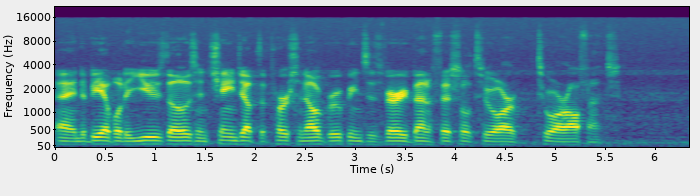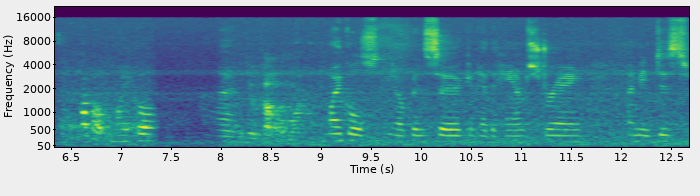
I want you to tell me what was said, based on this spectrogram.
And to be able to use those and change up the personnel groupings is very beneficial to our to our offense. How about Michael? Um, do a couple more. Michael's, you know, been sick and had the hamstring. I mean, does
